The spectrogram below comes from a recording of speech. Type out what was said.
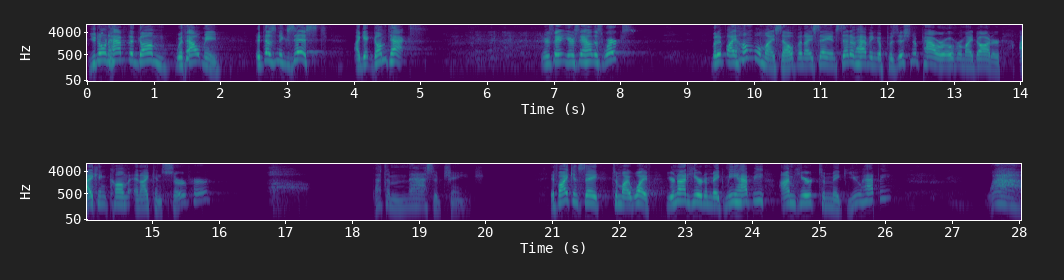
You don't have the gum without me. It doesn't exist. I get gum tax. You understand, you understand how this works? But if I humble myself and I say, instead of having a position of power over my daughter, I can come and I can serve her, that's a massive change. If I can say to my wife, You're not here to make me happy, I'm here to make you happy. Wow,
